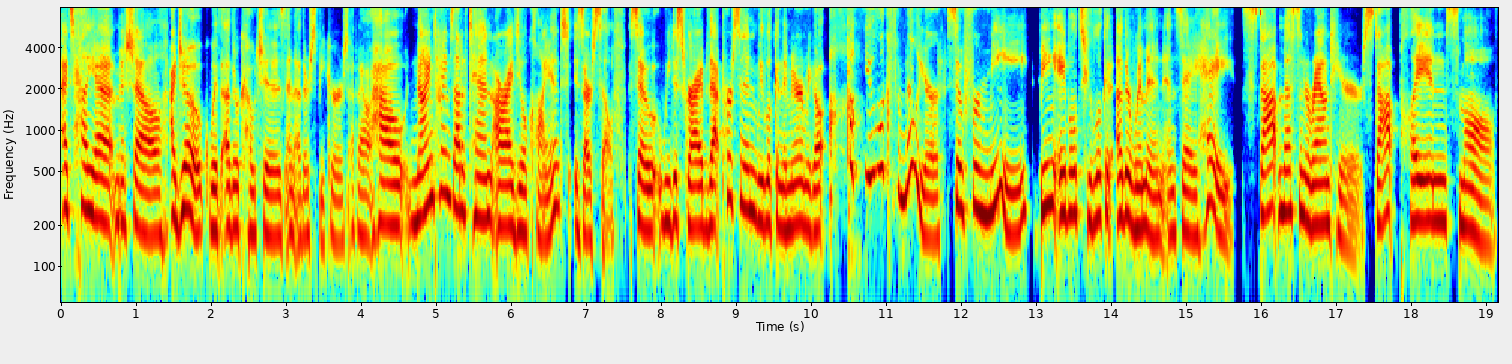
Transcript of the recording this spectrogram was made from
I tell you, Michelle, I joke with other coaches and other speakers about how nine times out of 10, our ideal client is ourself. So we describe that person, we look in the mirror and we go, oh, you look familiar. So for me, being able to look at other women and say, hey, stop messing around here, stop playing small,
